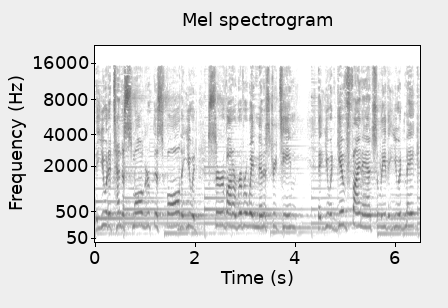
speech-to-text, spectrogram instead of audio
that you would attend a small group this fall, that you would serve on a Riverway ministry team, that you would give financially, that you would make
